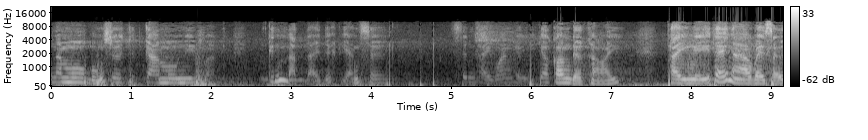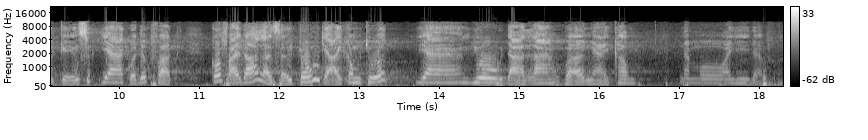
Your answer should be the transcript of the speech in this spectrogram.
Nam mô Bổn sư Thích Ca Mâu Ni Phật. Kính bạch đại đức giảng sư. Xin thầy quan hỷ cho con được hỏi. Thầy nghĩ thế nào về sự kiện xuất gia của Đức Phật? Có phải đó là sự trốn chạy công chúa Gia Du Đà La vợ ngài không? Nam mô A Di Đà Phật.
